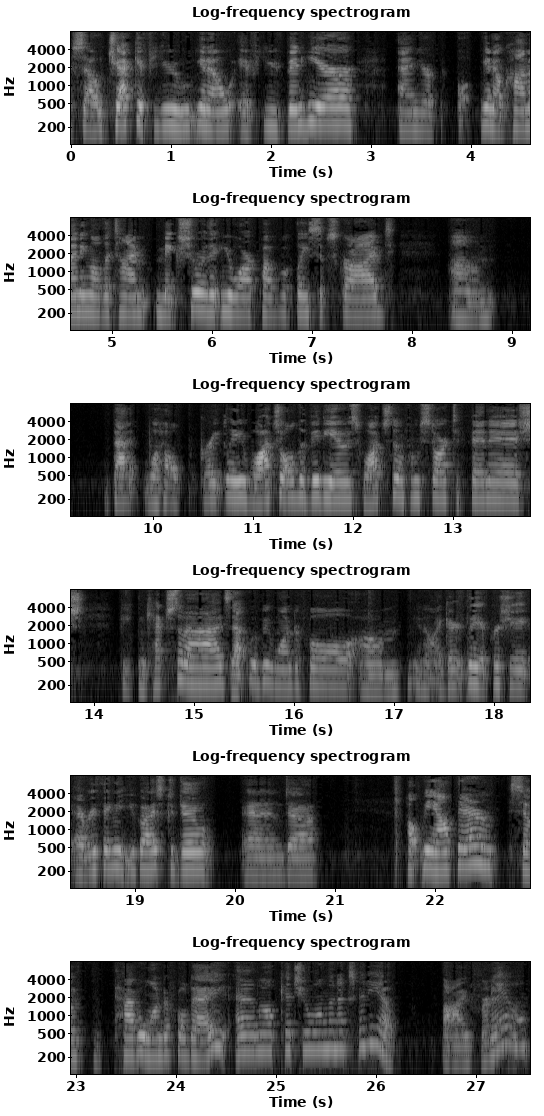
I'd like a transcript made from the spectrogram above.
so check if you, you know, if you've been here and you're, you know, commenting all the time, make sure that you are publicly subscribed. Um, that will help greatly. Watch all the videos, watch them from start to finish if you can catch some ads, that would be wonderful. Um, you know, I greatly appreciate everything that you guys could do and uh, help me out there. So have a wonderful day, and I'll catch you on the next video. Bye for now.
